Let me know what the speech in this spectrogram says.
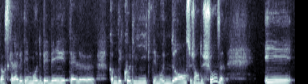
lorsqu'elle avait des maux de bébé tels comme des coliques, des maux de dents, ce genre de choses. Et,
